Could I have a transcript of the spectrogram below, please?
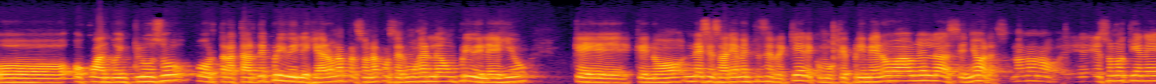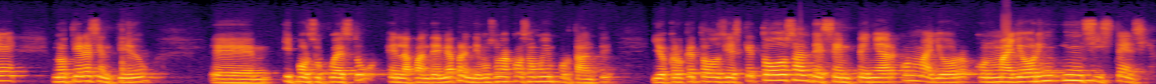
O, cuando incluso por tratar de privilegiar a una persona por ser mujer le da un privilegio que, que, no necesariamente se requiere, como que primero hablen las señoras. No, no, no, eso no tiene, no tiene sentido. Eh, y por supuesto, en la pandemia aprendimos una cosa muy importante, yo creo que todos, y es que todos al desempeñar con mayor, con mayor insistencia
